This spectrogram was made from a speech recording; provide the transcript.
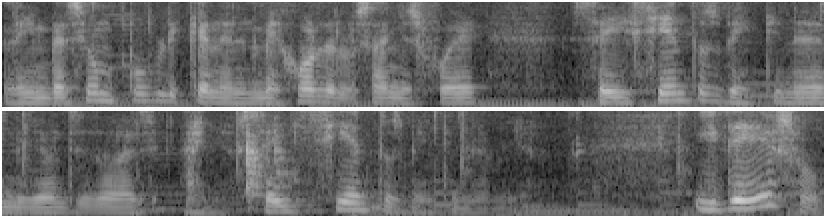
la inversión pública en el mejor de los años fue 629 millones de dólares año, 629 millones. Y de eso,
